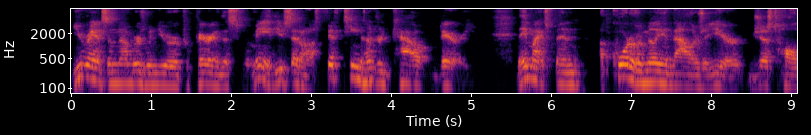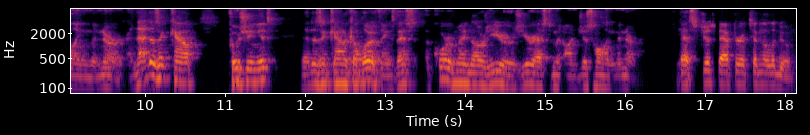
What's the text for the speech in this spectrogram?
You ran some numbers when you were preparing this for me. You said on a 1,500 cow dairy, they might spend a quarter of a million dollars a year just hauling manure. And that doesn't count pushing it. That doesn't count a couple other things. That's a quarter of a million dollars a year is your estimate on just hauling manure. That's just after it's in the lagoon.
